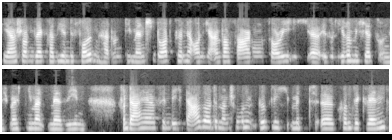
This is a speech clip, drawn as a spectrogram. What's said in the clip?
ja schon sehr gravierende Folgen hat. Und die Menschen dort können ja auch nicht einfach sagen, sorry, ich äh, isoliere mich jetzt und ich möchte niemanden mehr sehen. Von daher finde ich, da sollte man schon wirklich mit äh, Konsequenz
